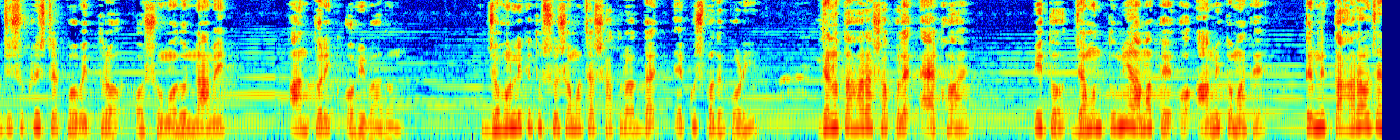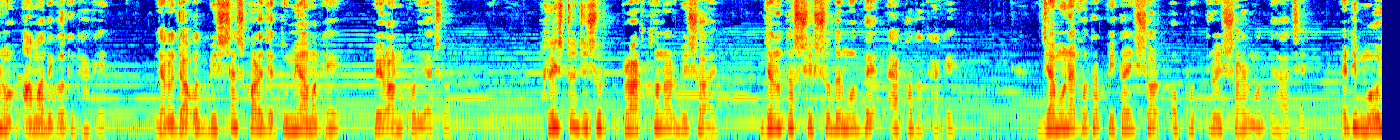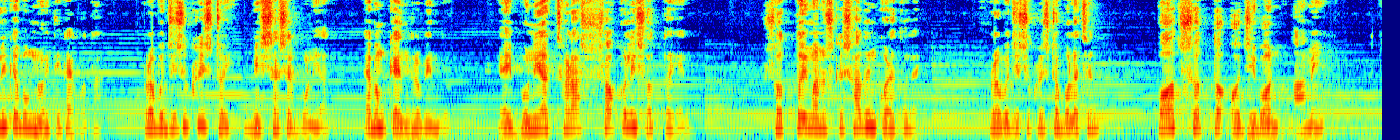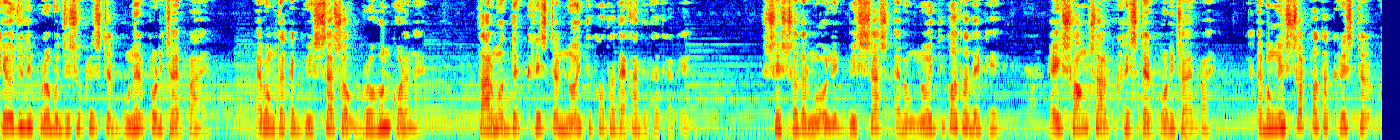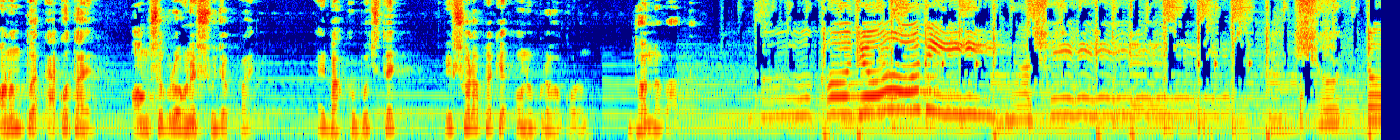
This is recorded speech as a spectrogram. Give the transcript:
যীশুখ্রিস্টের পবিত্র ও সুমধুর নামে আন্তরিক অভিবাদন। যখন লিখিত সুসমাচার সতেরো অধ্যায় একুশ পদে পড়ি, যেন তাহারা সকলে এক হয়, পিত, যেমন তুমি আমাতে ও আমি তোমাতে, তেমনি তাহারাও যেন আমাদিগতে থাকে, যেন জগৎ বিশ্বাস করে যে তুমি আমাকে প্রেরণ করিয়াছ। খ্রিস্ট যিশুর প্রার্থনার বিষয় যেন তার শিষ্যদের মধ্যে একতা থাকে, যেমন একতা পিতা ঈশ্বর ও পুত্র ঈশ্বরের মধ্যে আছে। এটি মৌলিক এবং নৈতিক একতা। প্রভু যীশু খ্রিস্টই বিশ্বাসের বুনিয়াদ এবং কেন্দ্রবিন্দু। এই বুনিয়াদ ছাড়া সকলই সত্যহীন। সত্যই মানুষকে স্বাধীন করে তোলে। প্রভু যীশু খ্রিস্ট বলেছেন, পথ, সত্য ও জীবন আমি। কেউ যদি প্রভু যীশু খ্রিস্টের গুণের পরিচয় পায় এবং তাকে বিশ্বাস ও গ্রহণ করে নেয়, তার মধ্যে খ্রিস্টের নৈতিকতা দেখা দিতে থাকে। শিষ্যদের মৌলিক বিশ্বাস এবং নৈতিকতা দেখে এই সংসার খ্রিস্টের পরিচয় পায় এবং ঈশ্বর তথা খ্রিস্টের অনন্ত একতায় অংশগ্রহণের সুযোগ পায়। এই বাক্য বুঝতে ঈশ্বর আপনাকে অনুগ্রহ করুন। ধন্যবাদ। সত্য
